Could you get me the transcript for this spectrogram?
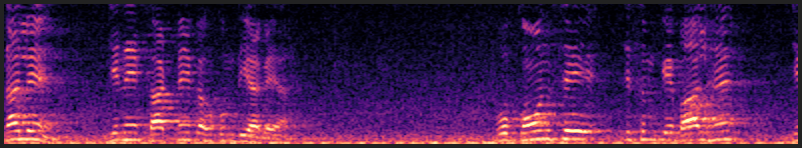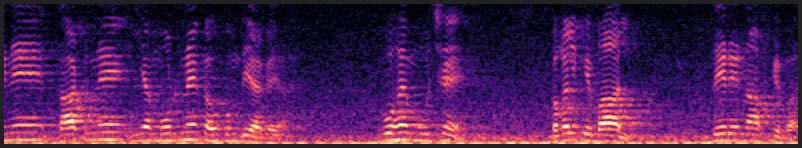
نہ لیں جنہیں کاٹنے کا حکم دیا گیا ہے۔ وہ کون سے جسم کے بال ہیں جنہیں کاٹنے یا موڑنے کا حکم دیا گیا۔ ہے وہ ہیں مونچھیں، بغل کے بال، زیر ناف کے بال۔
